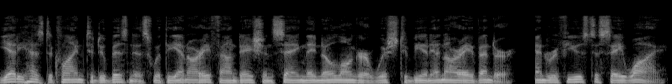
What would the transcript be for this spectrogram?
Yeti has declined to do business with the NRA Foundation saying they no longer wish to be an NRA vendor, and refuse to say why.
